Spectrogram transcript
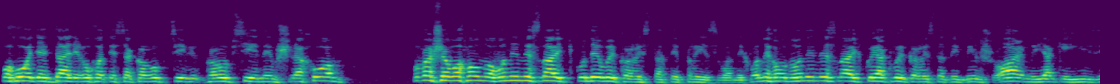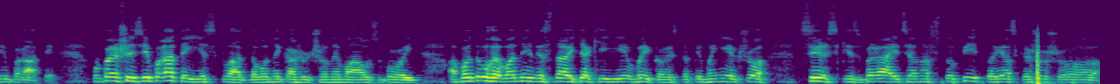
погодять далі рухатися корупці... корупційним шляхом. По-перше, головно, вони не знають, куди використати призваних. Вони вони не знають, як використати більшу армію, як її зібрати. По-перше, зібрати її складно, вони кажуть, що нема озброєнь. А по-друге, вони не знають, як її використати. Мені, якщо Сирський збирається наступити, то я скажу, що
